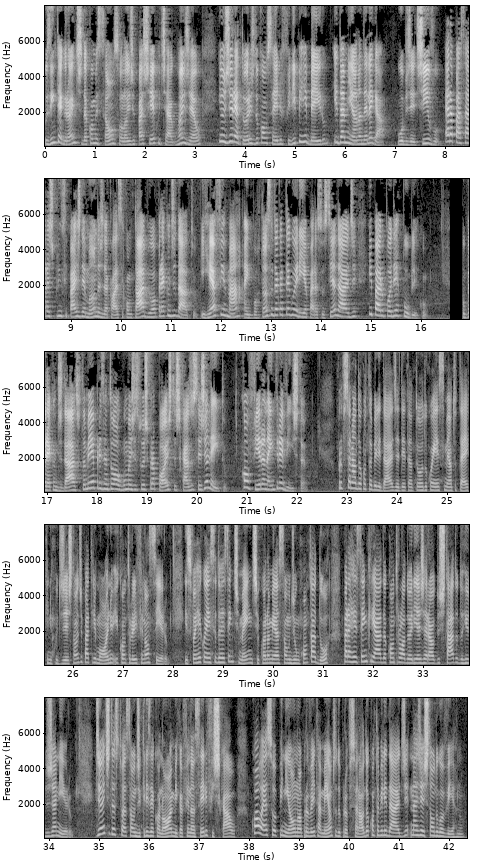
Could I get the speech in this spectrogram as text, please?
os integrantes da comissão Solange Pacheco e Tiago Rangel e os diretores do Conselho Felipe Ribeiro e Damiana Delegá. O objetivo era passar as principais demandas da classe contábil ao pré-candidato e reafirmar a importância da categoria para a sociedade e para o poder público. O pré-candidato também apresentou algumas de suas propostas caso seja eleito. Confira na entrevista. Profissional da contabilidade é detentor do conhecimento técnico de gestão de patrimônio e controle financeiro. Isso foi reconhecido recentemente com a nomeação de um contador para a recém-criada Controladoria Geral do Estado do Rio de Janeiro. Diante da situação de crise econômica, financeira e fiscal, qual é a sua opinião no aproveitamento do profissional da contabilidade na gestão do governo?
